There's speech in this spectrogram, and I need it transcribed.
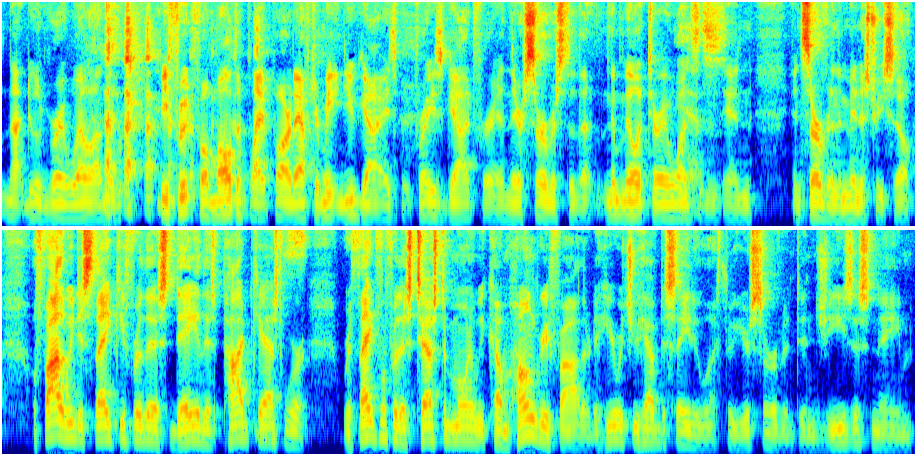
not doing very well on the be fruitful, multiply part after meeting you guys, but praise God for and their service to the military ones Yes. and, and, and serving in the ministry. So, well, Father, we just thank you for this day, this podcast. We're, we're thankful for this testimony. We come hungry, Father, to hear what you have to say to us through your servant. In Jesus' name,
